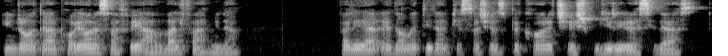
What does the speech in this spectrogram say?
این را در پایان صفحه اول فهمیدم. ولی در ادامه دیدم که ساچز به کار چشمگیری رسیده است.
